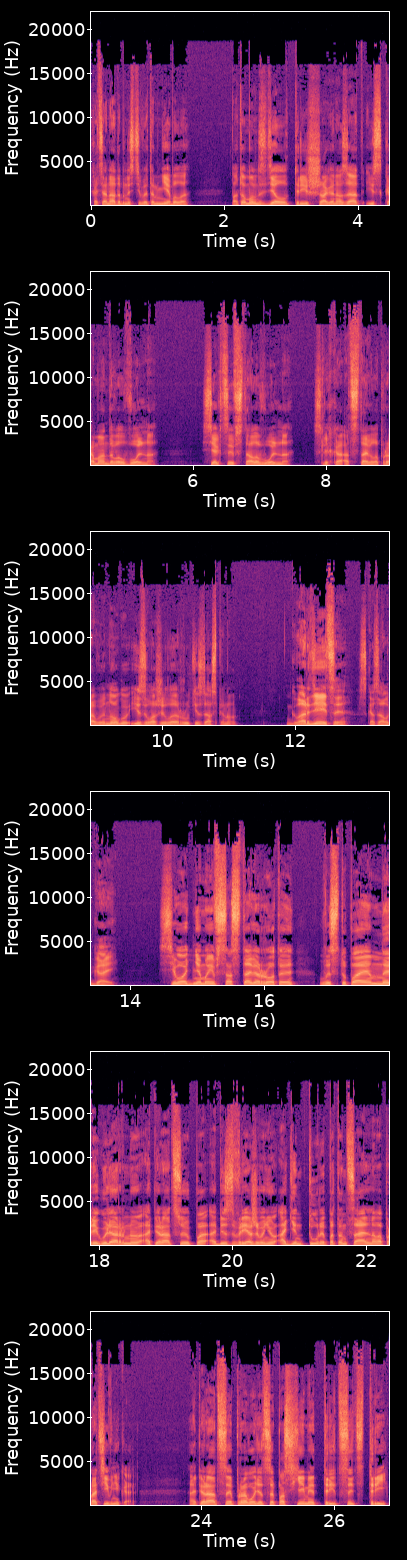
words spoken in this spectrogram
хотя надобности в этом не было. Потом он сделал три шага назад и скомандовал «вольно». Секция встала вольно, слегка отставила правую ногу и заложила руки за спину. «Гвардейцы», — сказал Гай, — «сегодня мы в составе роты выступаем на регулярную операцию по обезвреживанию агентуры потенциального противника. Операция проводится по схеме 33».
